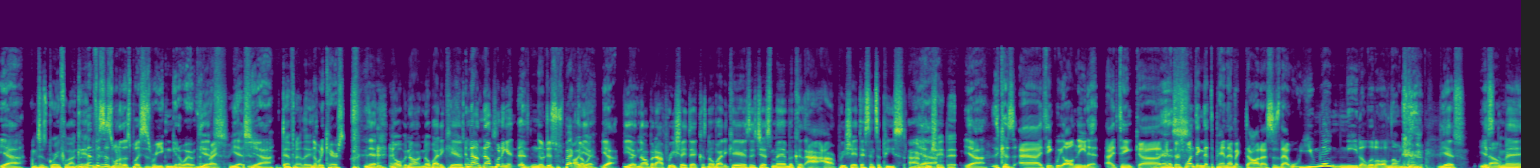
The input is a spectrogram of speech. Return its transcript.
Yeah, I'm just grateful I came. Memphis is one of those places where you can get away with it, yes, right? yes, Yeah. definitely. Nobody cares. yeah, no, but no, nobody cares. Not, Nobody not cares. putting it, uh, no disrespect. Oh, yeah. way. yeah, yeah, no, but I appreciate that because nobody cares. It's just man, because I, I appreciate that sense of peace. I Yeah. appreciate that. Yeah, because uh, I think we all need it. I think uh, if there's one thing that the pandemic taught us is that you may need a little alone time. Yes, You It's- know. man,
